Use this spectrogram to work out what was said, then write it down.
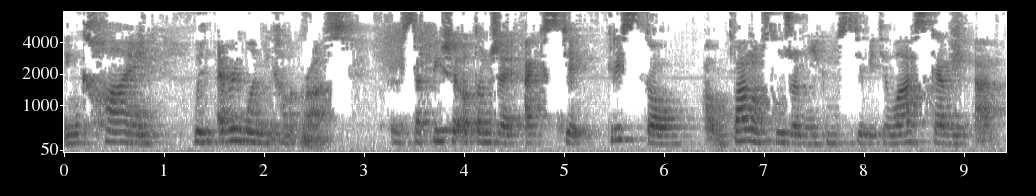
and kind with everyone we come across. sa píše o tom, že ak ste Kristov alebo pánov služobník, musíte byť láskaví a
